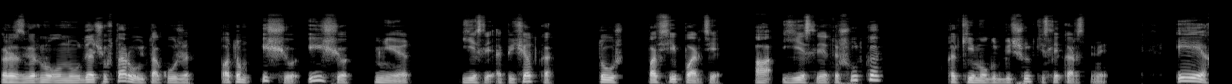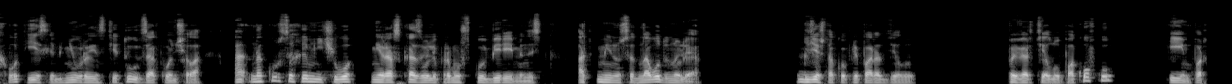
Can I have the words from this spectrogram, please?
Развернула на удачу вторую такую же, потом еще и еще. Нет, если опечатка, то уж по всей партии, а если это шутка, какие могут быть шутки с лекарствами? Эх, вот если б Нюра институт закончила, а на курсах им ничего не рассказывали про мужскую беременность от минус одного до нуля. Где ж такой препарат делают? Повертел упаковку. Импорт.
